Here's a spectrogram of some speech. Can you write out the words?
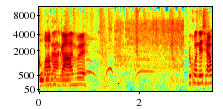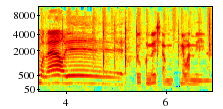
กูมาก็ได้พิการเว้ยทุกคนได้แชมป์หมดแล้วเย้ ทุกคนได้แชมป์ในวันนี้นะ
